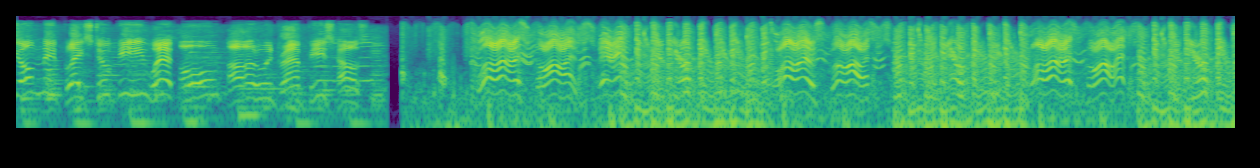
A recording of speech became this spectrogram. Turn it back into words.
The only place to be with old Howard Rampy's house. Flores, Flores, Flores, Flores, Flores.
